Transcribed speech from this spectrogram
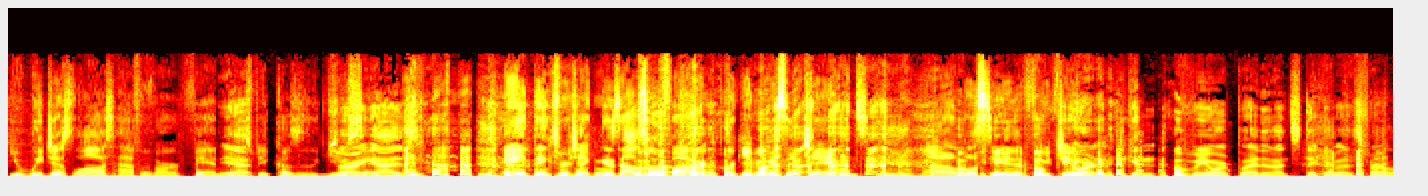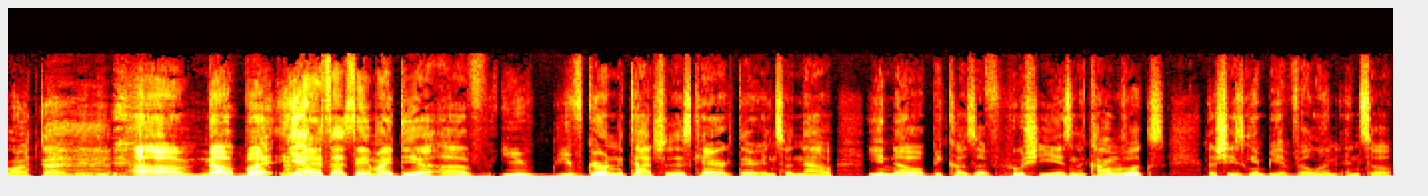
you. We just lost half of our fan base Yeah. because of you. Sorry, saying- guys. hey, thanks for checking us out so far, for giving us a chance. Uh, we'll see you in the Hope future. you weren't making. Hope you weren't planning on sticking with us for a long time, Andy. um, no, but yeah, it's that same idea of you. You've grown attached to this character, and so now you know because of who she is in the comic books that she's going to be a villain, and so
